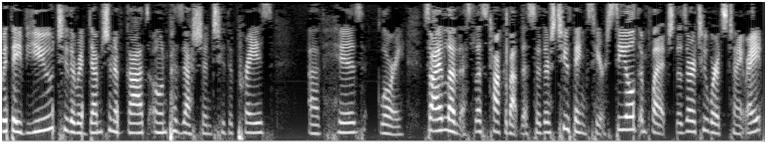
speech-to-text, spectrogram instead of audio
with a view to the redemption of God's own possession to the praise of his glory. So I love this. Let's talk about this. So there's two things here. Sealed and pledged. Those are our two words tonight, right?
